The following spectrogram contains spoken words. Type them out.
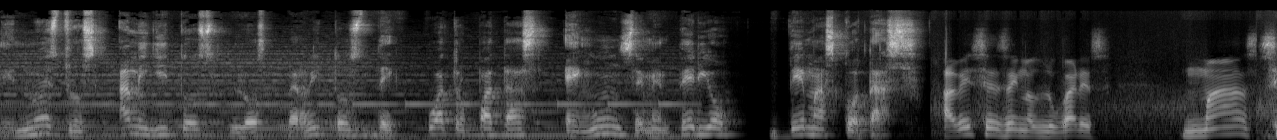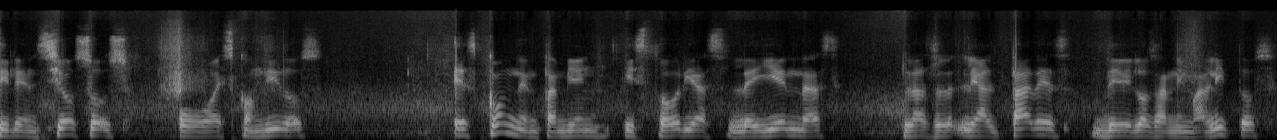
de nuestros amiguitos los perritos de cuatro patas en un cementerio de mascotas. A veces en los lugares más silenciosos o escondidos esconden también historias, leyendas, las lealtades de los animalitos.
